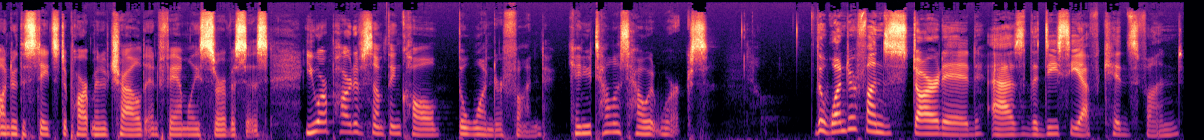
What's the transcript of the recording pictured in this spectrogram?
under the state's Department of Child and Family Services. You are part of something called the Wonderfund. Can you tell us how it works? The Wonderfund started as the DCF Kids Fund.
